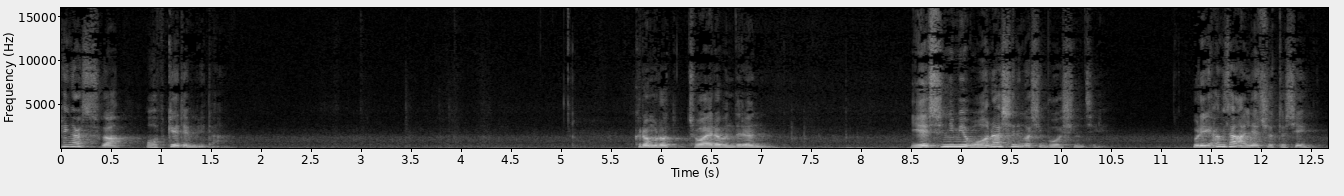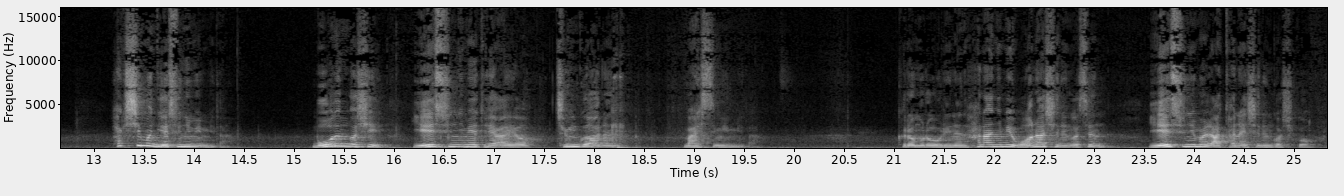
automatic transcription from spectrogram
행할 수가 없게 됩니다. 그러므로 저와 여러분들은 예수님이 원하시는 것이 무엇인지 우리에게 항상 알려주셨듯이 핵심은 예수님입니다. 모든 것이 예수님에 대하여 증거하는 말씀입니다. 그러므로 우리는 하나님이 원하시는 것은 예수님을 나타내시는 것이고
